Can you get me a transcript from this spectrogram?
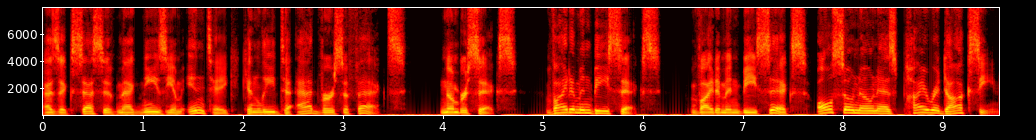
as excessive magnesium intake can lead to adverse effects. Number 6. Vitamin B6. Vitamin B6, also known as pyridoxine,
